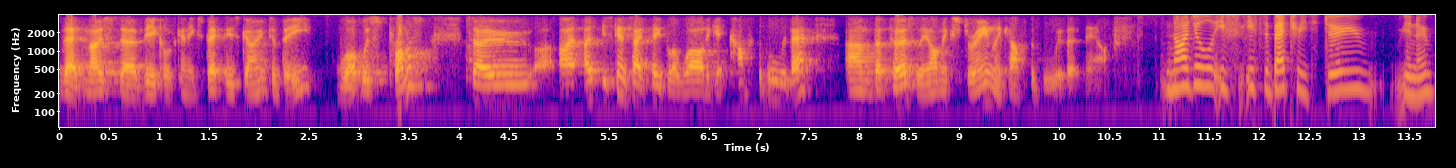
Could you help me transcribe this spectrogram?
that most uh, vehicles can expect is going to be what was promised. So I, I, it's going to take people a while to get comfortable with that, um, but personally, I'm extremely comfortable with it now. Nigel, if if the batteries do, you know,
